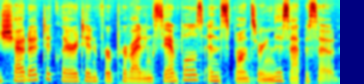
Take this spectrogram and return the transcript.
Shout out to Claritin for providing samples and sponsoring this episode.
